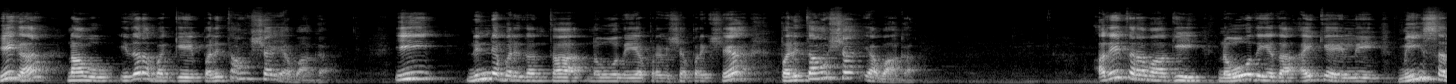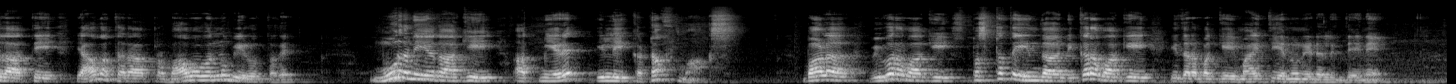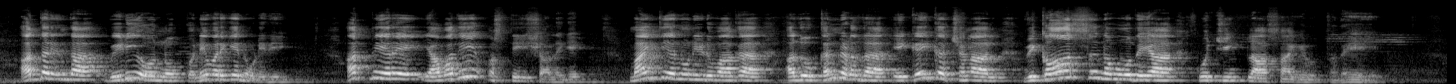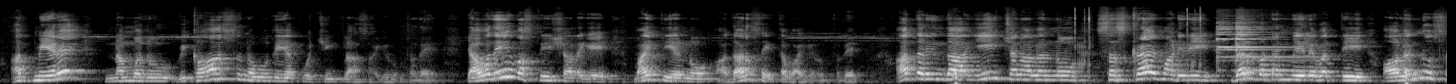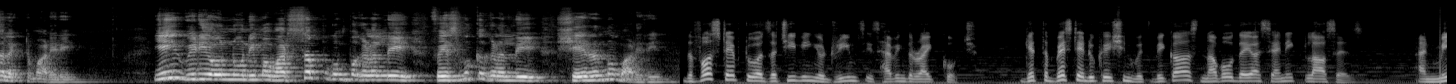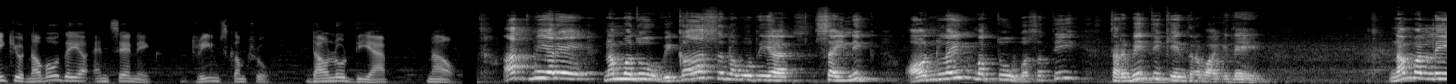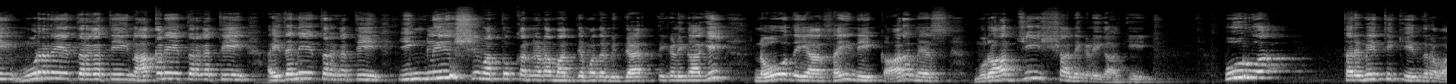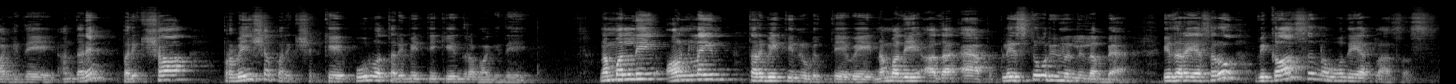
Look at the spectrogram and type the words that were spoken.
ಈಗ ನಾವು ಇದರ ಬಗ್ಗೆ ಫಲಿತಾಂಶ ಯಾವಾಗ? ಈ ನಿನ್ನೆ ಬರೆದಂಥ ನವೋದಯ ಪ್ರವೇಶ ಪರೀಕ್ಷೆಯ ಫಲಿತಾಂಶ ಯಾವಾಗ? ಅದೇ ಥರವಾಗಿ ನವೋದಯದ ಆಯ್ಕೆಯಲ್ಲಿ ಮೀಸಲಾತಿ ಯಾವ ಥರ ಪ್ರಭಾವವನ್ನು ಬೀರುತ್ತದೆ? ಮೂರನೆಯದಾಗಿ ಆತ್ಮೀಯರೇ, ಇಲ್ಲಿ ಕಟ್ ಆಫ್ ಮಾರ್ಕ್ಸ್. ಭಾಳ ವಿವರವಾಗಿ, ಸ್ಪಷ್ಟತೆಯಿಂದ ನಿಖರವಾಗಿ ಇದರ ಬಗ್ಗೆ ಮಾಹಿತಿಯನ್ನು ನೀಡಲಿದ್ದೇನೆ. ಆದ್ದರಿಂದ ವಿಡಿಯೋವನ್ನು ಕೊನೆವರೆಗೆ ನೋಡಿರಿ. ಆತ್ಮೀಯರೇ, ಯಾವುದೇ ವಸ್ತಿ ಶಾಲೆಗೆ ಮಾಹಿತಿಯನ್ನು ನೀಡುವಾಗ ಅದು ಕನ್ನಡದ ಏಕೈಕ channel Vikasa Navodaya coaching class ಆಗಿರುತ್ತದೆ. ಆತ್ಮೀಯರೇ, ನಮ್ಮದು ವಿಕಾಸ ನವೋದಯ ಕೋಚಿಂಗ್ ಕ್ಲಾಸ್ ಆಗಿರುತ್ತದೆ. ಯಾವುದೇ ವಸ್ತಿ ಶಾಲೆಗೆ ಮಾಹಿತಿಯನ್ನು ಆಧಾರ ಸಹಿತವಾಗಿರುತ್ತದೆ ಆದ್ದರಿಂದ ಈ ಚಾನಲನ್ನು ಸಬ್ಸ್ಕ್ರೈಬ್ ಮಾಡಿರಿ, ಬೆಲ್ ಬಟನ್ ಮೇಲೆ ಒತ್ತಿ ಆಲನ್ನು ಸೆಲೆಕ್ಟ್ ಮಾಡಿರಿ. ಈ ವಿಡಿಯೋವನ್ನು ನಿಮ್ಮ ವಾಟ್ಸಪ್ ಗುಂಪುಗಳಲ್ಲಿ ಫೇಸ್ಬುಕ್ಗಳಲ್ಲಿ ಶೇರನ್ನು ಮಾಡಿರಿ. The first step towards achieving your dreams is having the right coach get the best education with Vikas Navodaya Sainik classes and make your Navodaya and Sainik dreams come true download the app ನಾವು ಆತ್ಮೀಯರೇ ನಮ್ಮದು ವಿಕಾಸ Navodaya Sainik online ಮತ್ತು ವಸತಿ ತರಬೇತಿ ಕೇಂದ್ರವಾಗಿದೆ. ನಮ್ಮಲ್ಲಿ ಮೂರನೇ ತರಗತಿ, ನಾಲ್ಕನೇ ತರಗತಿ, ಐದನೇ ತರಗತಿ ಇಂಗ್ಲಿಷ್ ಮತ್ತು ಕನ್ನಡ ಮಾಧ್ಯಮದ ವಿದ್ಯಾರ್ಥಿಗಳಿಗಾಗಿ Navodaya Sainik R M S Morarji ಶಾಲೆಗಳಿಗಾಗಿ ಪೂರ್ವ ತರಬೇತಿ ಕೇಂದ್ರವಾಗಿದೆ. ಅಂದರೆ ಪರೀಕ್ಷಾ ಪ್ರವೇಶ ಪರೀಕ್ಷೆಗೆ ಪೂರ್ವ ತರಬೇತಿ ಕೇಂದ್ರವಾಗಿದೆ. ನಮ್ಮಲ್ಲಿ ಆನ್ಲೈನ್ ತರಬೇತಿ ನೀಡುತ್ತೇವೆ. ನಮ್ಮದೇ ಆದ ಆ್ಯಪ್ ಪ್ಲೇಸ್ಟೋರಿನಲ್ಲಿ ಲಭ್ಯ. ಇದರ ಹೆಸರು ವಿಕಾಸ್ ನವೋದಯ ಕ್ಲಾಸಸ್.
